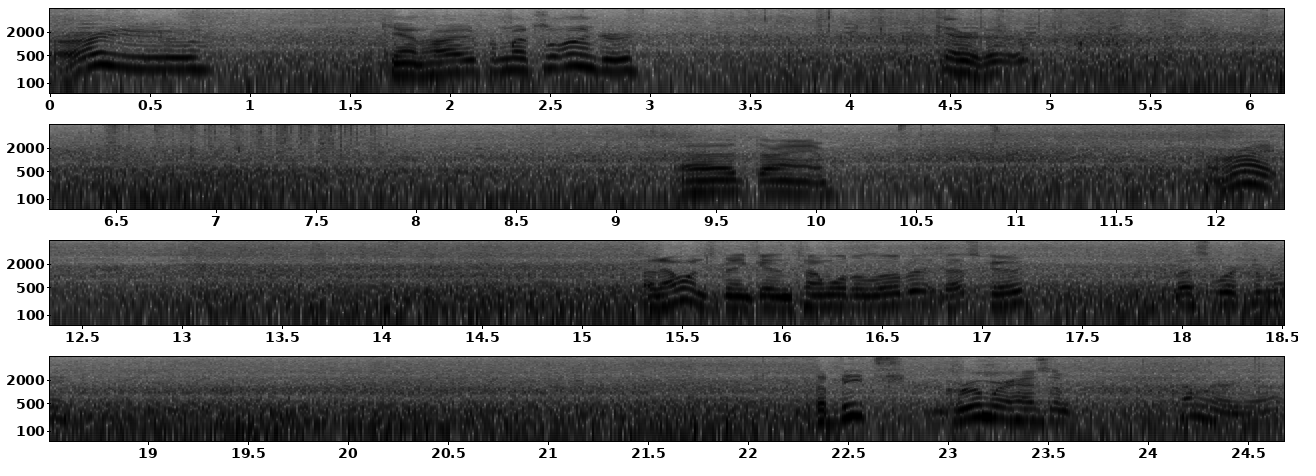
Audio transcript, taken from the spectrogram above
Where are you? Can't hide for much longer. There it is. Uh, dime. All right. Oh, that one's been getting tumbled a little bit. That's good. Less work for me. The beach groomer hasn't come here yet.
